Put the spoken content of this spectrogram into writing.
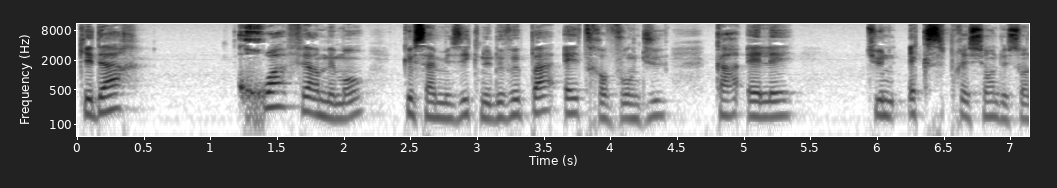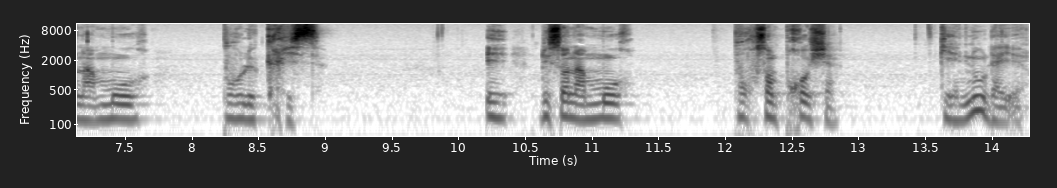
Kedar croit fermement que sa musique ne devait pas être vendue car elle est une expression de son amour pour le Christ et de son amour pour son prochain, qui est nous d'ailleurs.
